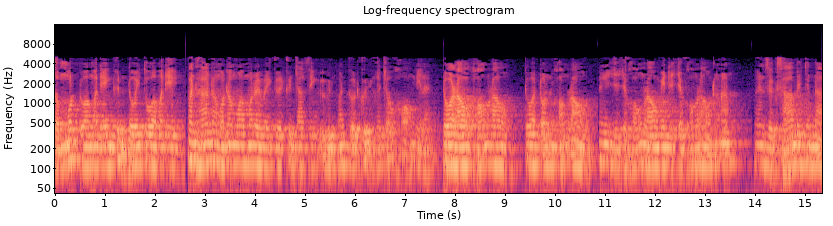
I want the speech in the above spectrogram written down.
สมมติตัวมันเองขึ้นโดยตัวมันเอง ปัญหาทั้งหมดทั้งมวลมันเลยไม่เกิดขึ้นจากสิ่งอื่น มันเกิดขึ้นกับเจ้าของนี่แหละ ตัวเราของเรา ตัวตนของเราไม่ใช่เจ้าของเรามีแต่เจ้าของเราเท่านั้นมันศึกษาพิจารณา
